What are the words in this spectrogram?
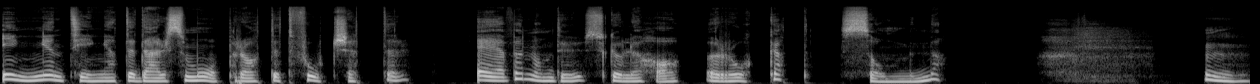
ingenting att det där småpratet fortsätter, även om du skulle ha råkat somna. Mm.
